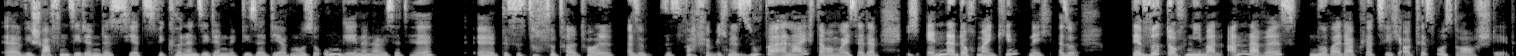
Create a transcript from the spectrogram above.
äh, wie schaffen Sie denn das jetzt, wie können Sie denn mit dieser Diagnose umgehen? Und dann habe ich gesagt, hä, äh, das ist doch total toll. Also das war für mich eine super Erleichterung, weil ich gesagt habe, ich ändere doch mein Kind nicht. Also der wird doch niemand anderes, nur weil da plötzlich Autismus draufsteht.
